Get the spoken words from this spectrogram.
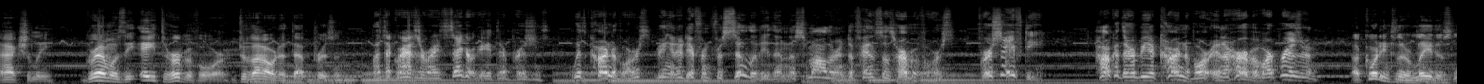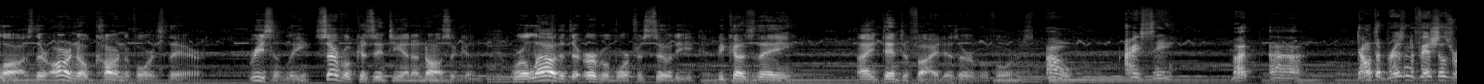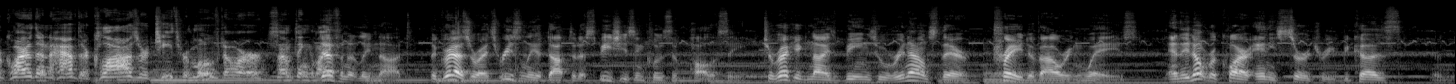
Actually, Grem was the eighth herbivore devoured at that prison. But the Grazerites segregate their prisons, with carnivores being in a different facility than the smaller and defenseless herbivores, for safety. How could there be a carnivore in a herbivore prison? According to their latest laws, there are no carnivores there. Recently, several Kzinti and a Nausicaan were allowed at the herbivore facility because they identified as herbivores. Oh, I see. But, uh, don't the prison officials require them to have their claws or teeth removed or something like Definitely not. The Grazerites recently adopted a species inclusive policy to recognize beings who renounce their prey devouring ways. And they don't require any surgery because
